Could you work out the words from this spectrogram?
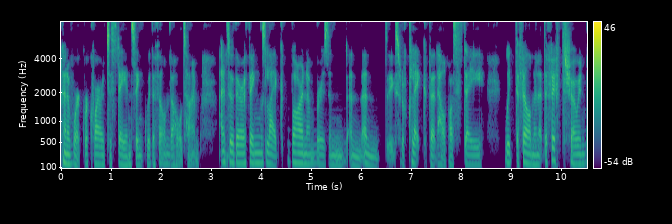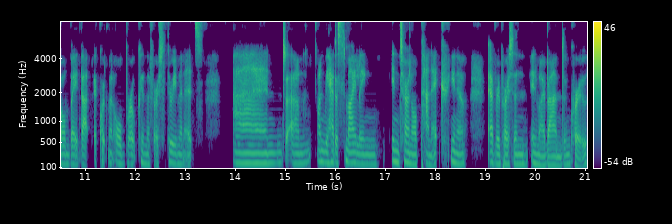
kind of work required to stay in sync with the film the whole time. And so there are things like bar numbers and and and sort of click that help us stay with the film. And at the fifth show in Bombay, that equipment all broke in the first three minutes and um, and we had a smiling internal panic. You know, every person in my band and crew,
